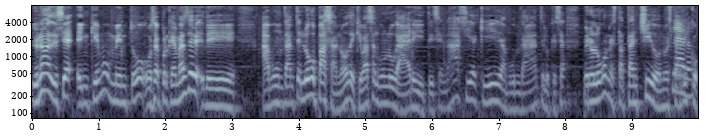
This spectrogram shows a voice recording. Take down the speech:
yo nada más decía, ¿en qué momento? O sea, porque además de, de abundante, luego pasa, ¿no? De que vas a algún lugar y te dicen, ah, sí, aquí abundante, lo que sea, pero luego no está tan chido, no está Claro. rico.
